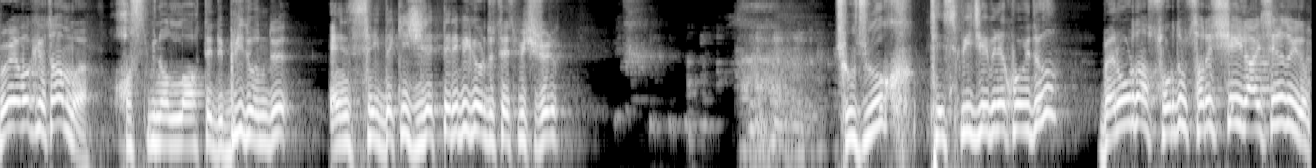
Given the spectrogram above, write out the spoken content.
Böyle bakıyor tamam mı? Hasbinallah dedi. Bir döndü. Enseydeki jiletleri bir gördü tesbihçi çocuk. Çocuk tesbih cebine koydu. Ben oradan sordum sarı çiçeği ilahisini duydum.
